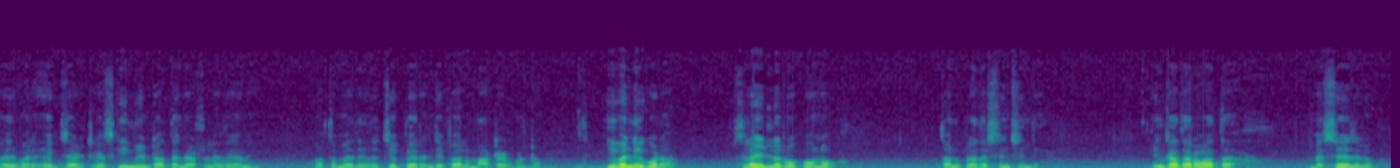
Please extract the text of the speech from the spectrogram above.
అది మరి ఎగ్జాక్ట్గా స్కీమ్ ఏంటో అర్థం కావట్లేదు కానీ మొత్తం మీద ఏదో చెప్పారని చెప్పి వాళ్ళు మాట్లాడుకుంటాం. ఇవన్నీ కూడా స్లైడ్ల రూపంలో తను ప్రదర్శించింది. ఇంకా తర్వాత మెసేజ్లు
